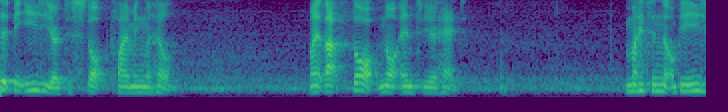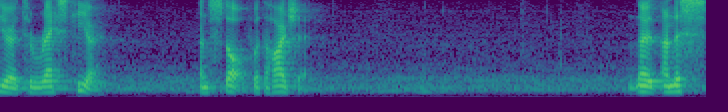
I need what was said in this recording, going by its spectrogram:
it be easier to stop climbing the hill? Might that thought not enter your head? Might it not be easier to rest here and stop with the hardship? Now, and this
